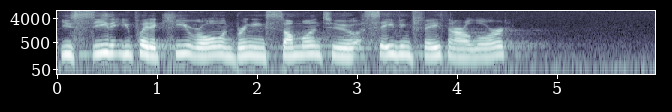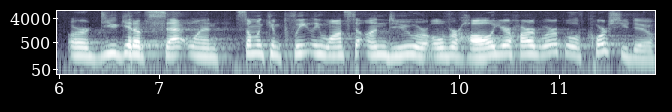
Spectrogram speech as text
you see that you played a key role in bringing someone to a saving faith in our Lord? Or do you get upset when someone completely wants to undo or overhaul your hard work? Well, of course you do.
